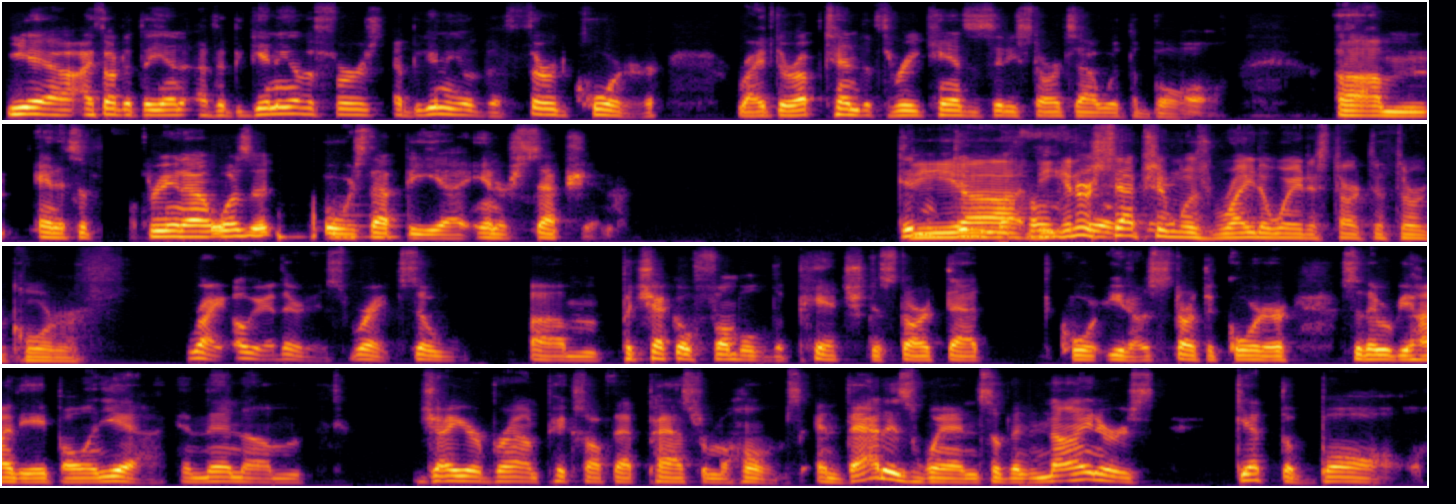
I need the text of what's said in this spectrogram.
Yeah, I thought at the end, at the beginning of the first, at the beginning of the third quarter, right? They're up 10 to three. Kansas City starts out with the ball. Um, and it's a three and out, was it? Or was that the uh, interception? Didn't, the, didn't uh, the interception was right away to start the third quarter. Right. Oh, yeah, there it is. Right. So um, Pacheco fumbled the pitch to start that quarter, you know, start the quarter. So they were behind the eight ball. And yeah, and then um Ji'Ayir Brown picks off that pass from Mahomes. And that is when so the Niners get the ball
